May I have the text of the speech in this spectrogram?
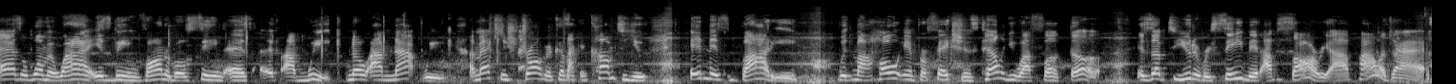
as a woman, why is being vulnerable seem as if I'm weak? No, I'm not weak. I'm actually stronger because I can come to you in this body with my whole imperfections telling you I fucked up. It's up to you to receive it. I'm sorry. I apologize.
